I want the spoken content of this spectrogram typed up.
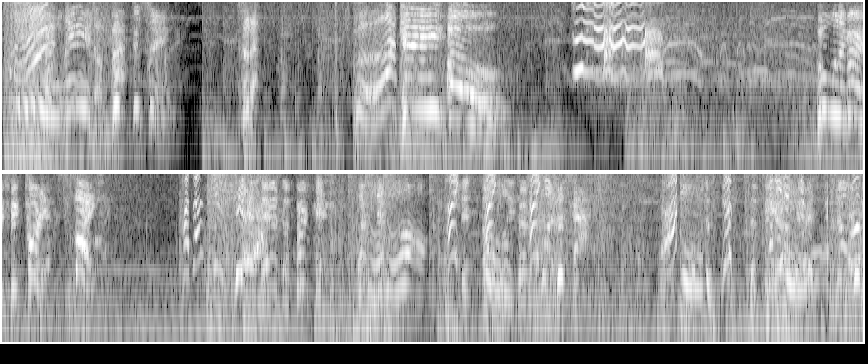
That lady is about to sing! K.O. Who will emerge victorious? Fight! There's the first hit! What's next? Hi. This boat will determine what the attack! the is no one!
